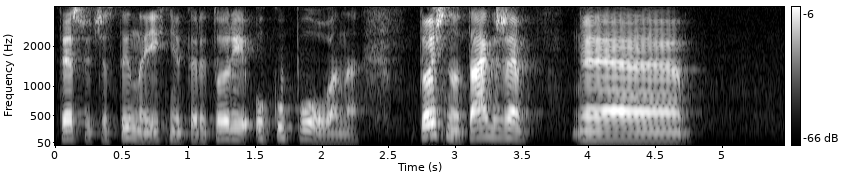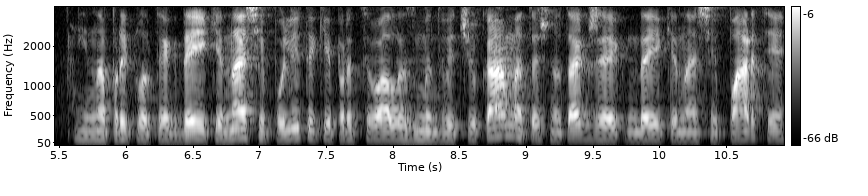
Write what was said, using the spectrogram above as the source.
те, що частина їхньої території окупована. Точно так же. Е- і, наприклад, як деякі наші політики працювали з Медведчуками, точно так же, як деякі наші партії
